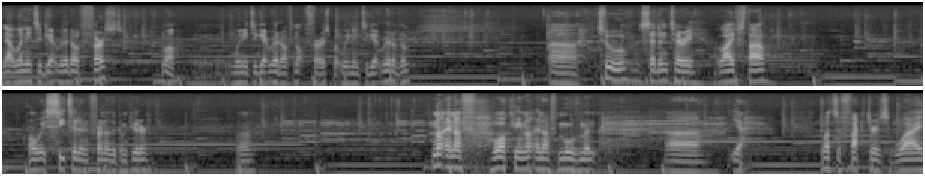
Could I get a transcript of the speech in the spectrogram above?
that we need to get rid of first. Well, we need to get rid of, not first, but we need to get rid of them. Uh, two, sedentary lifestyle. Always seated in front of the computer. Uh, not enough walking, not enough movement. Uh, yeah, lots of factors why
